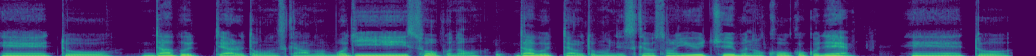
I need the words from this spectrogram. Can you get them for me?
えっ、ー、と、ダブってあると思うんですけど、あの、ボディーソープのダブってあると思うんですけど、その YouTube の広告で、えっ、ー、と、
